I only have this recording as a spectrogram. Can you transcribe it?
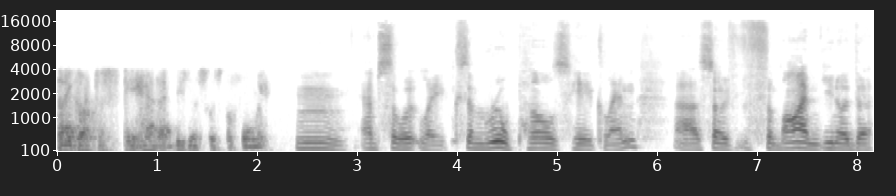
they got to see how that business was performing. Mm, absolutely. Some real pearls here, Glenn. Uh, so for mine, you know, the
